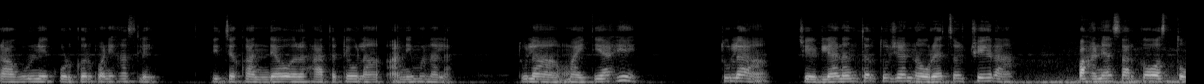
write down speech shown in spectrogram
राहुलने खोडकरपणे हसले. तिच्या कांद्यावर हात ठेवला आणि म्हणाला तुला माहिती आहे? तुला चिडल्यानंतर तुझ्या नवऱ्याचा चेहरा पाहण्यासारखा असतो.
